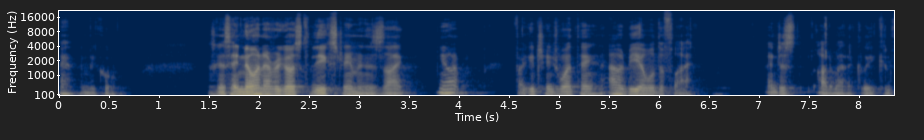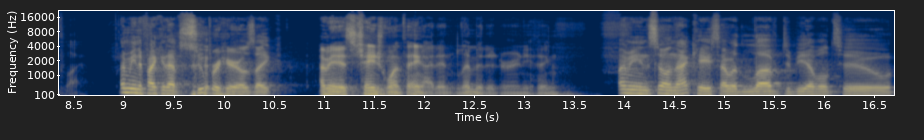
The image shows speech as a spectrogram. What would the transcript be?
Yeah, that'd be cool. I was gonna say no one ever goes to the extreme and is like, you know what? If I could change one thing, I would be able to fly. I just automatically can fly. I mean, if I could have superheroes like I mean, it's changed one thing. I didn't limit it or anything. I mean, so in that case, I would love to be able to.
